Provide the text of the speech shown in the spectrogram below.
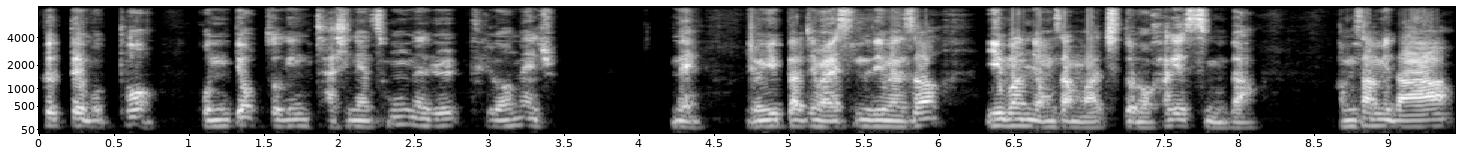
그때부터 본격적인 자신의 속내를 드러내죠. 네. 여기까지 말씀드리면서 이번 영상 마치도록 하겠습니다. 감사합니다.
